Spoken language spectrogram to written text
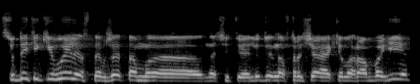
сюди тільки вилізти, вже там е, значить, людина втрачає кілограм ваги,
